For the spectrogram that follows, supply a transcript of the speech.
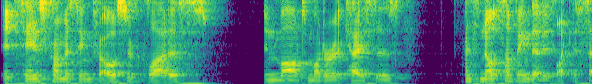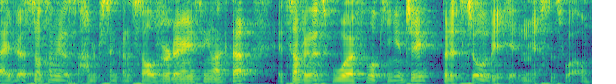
It seems promising for ulcerative colitis in mild to moderate cases. It's not something that is like a savior. It's not something that's 100% going to solve it or anything like that. It's something that's worth looking into, but it's still a bit hit and miss as well.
